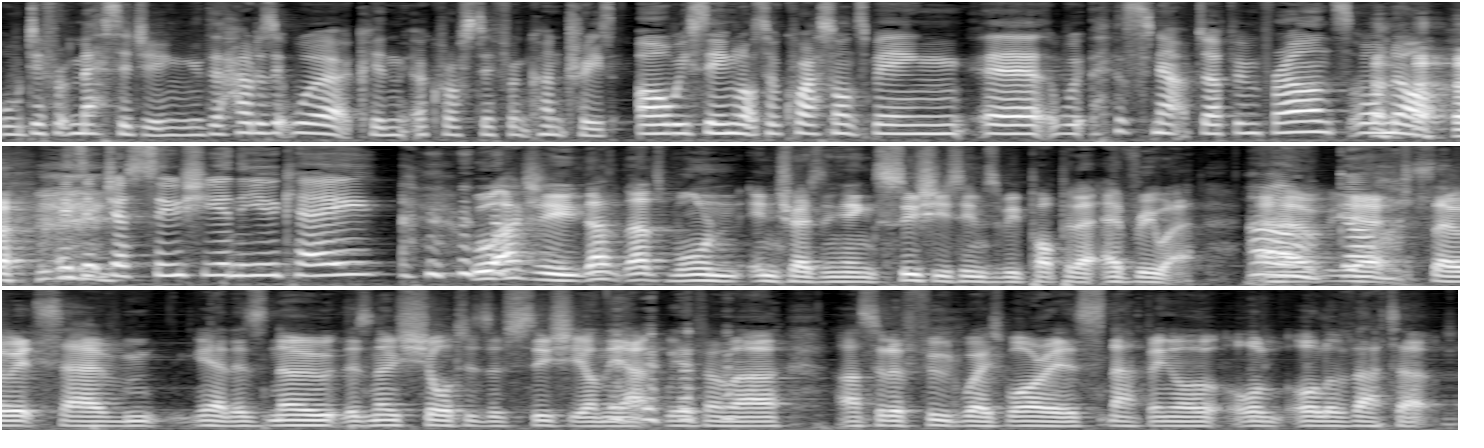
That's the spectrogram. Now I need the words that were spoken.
or different messaging how does it work in across different countries are we seeing lots of croissants being uh, snapped up in France or not is it just sushi in the UK well actually that, that's one interesting thing sushi seems to be popular everywhere Oh, um, yeah, so it's um, yeah. There's no there's no shortage of sushi on the app. We have from our, our sort of food waste warriors snapping all, all, all of that up.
